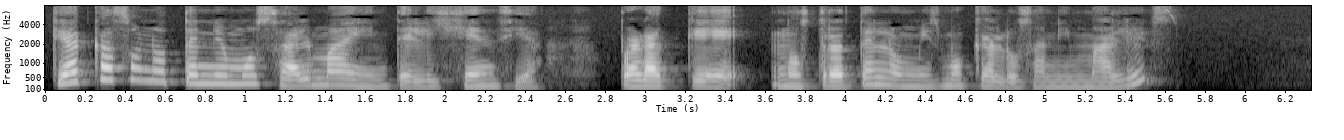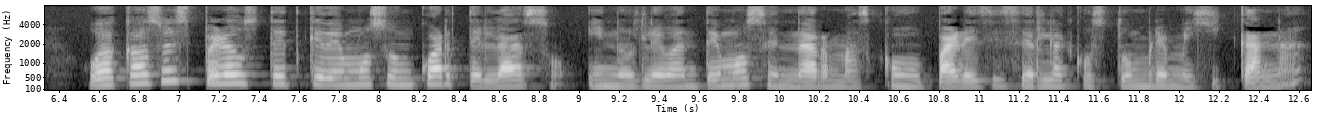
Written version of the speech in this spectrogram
¿Qué acaso no tenemos alma e inteligencia? para que nos traten lo mismo que a los animales? ¿O acaso espera usted que demos un cuartelazo y nos levantemos en armas como parece ser la costumbre mexicana?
